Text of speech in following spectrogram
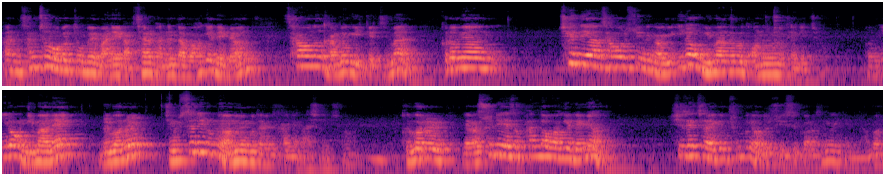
한 3,500 정도에 만약에 낙찰을 받는다고 하게 되면 사오는 가격이 있겠지만 그러면 최대한 사올 수 있는 가격이 1억 미만으로 어느 정도 되겠죠. 그럼 1억 미만의 물건을 지금 3룸이 어느 정도 되는지 가격이 아시겠죠. 그거를 내가 수리해서 판다고 하게 되면 시세 차익은 충분히 얻을 수 있을 거라 생각이 됩니다. 한번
